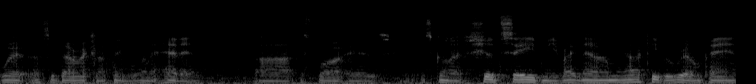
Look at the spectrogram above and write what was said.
where that's the direction I think we're going to head in. Uh, as far as it's gonna should save me right now. I mean, I'll keep it real. I'm paying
